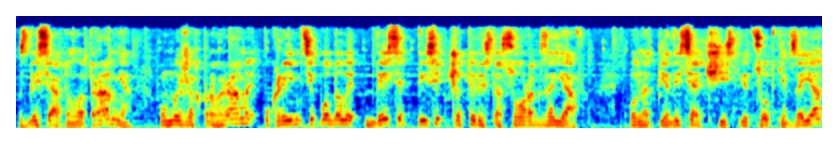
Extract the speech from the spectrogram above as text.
з 10 травня у межах програми українці подали 10 тисяч 440 заяв. Понад 56% заяв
